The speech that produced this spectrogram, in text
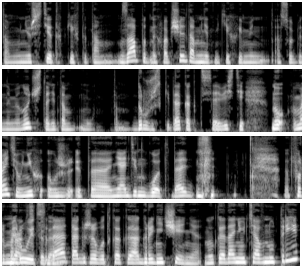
там, в университетах каких-то там западных вообще там нет никаких имен, особенно имен отчеств, они там, там дружеские, да, как-то себя вести. Но, понимаете, у них уже это не один год, да, формируется, Практика, да. да, так же вот как ограничения. Но когда они у тебя внутри,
